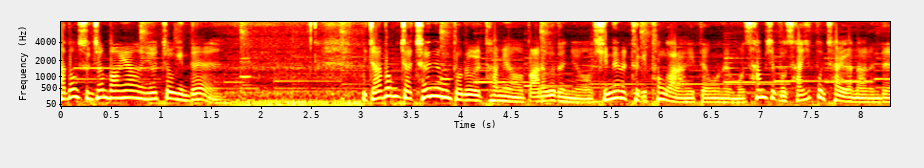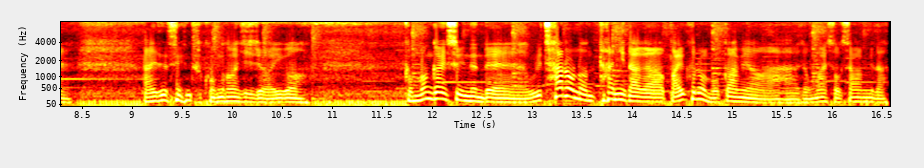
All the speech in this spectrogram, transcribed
하동 순천 방향은 이쪽인데 이 자동차 전용 도로를 타면 빠르거든요. 시내를 특히 통과 안 하기 때문에 뭐 30분, 40분 차이가 나는데 라이더님들 공감하시죠? 이거 금방 갈 수 있는데 우리 차로는 다니다가 바이크를 못 가면 아 정말 속상합니다.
